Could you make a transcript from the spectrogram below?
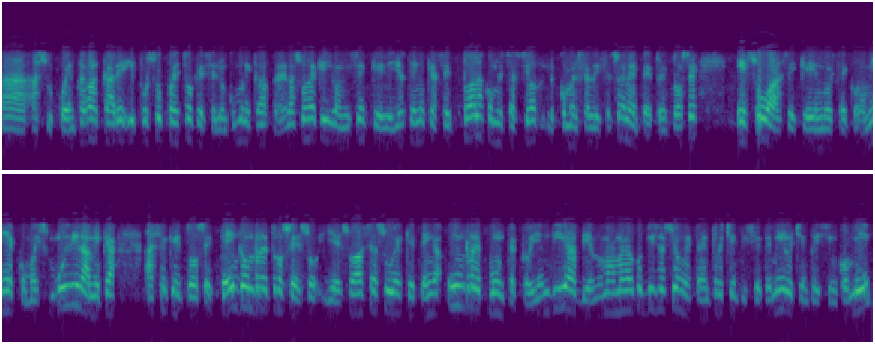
a, a sus cuentas bancarias y por supuesto que se le han comunicado a de la zona que dicen que ellos tienen que hacer toda la comercialización, comercialización en petro. Entonces, eso hace que nuestra economía, como es muy dinámica, hace que entonces tenga un retroceso y eso hace a su vez que tenga un repunte, que hoy en día, viendo más o menos la cotización, está entre 87 mil y 85 mil,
